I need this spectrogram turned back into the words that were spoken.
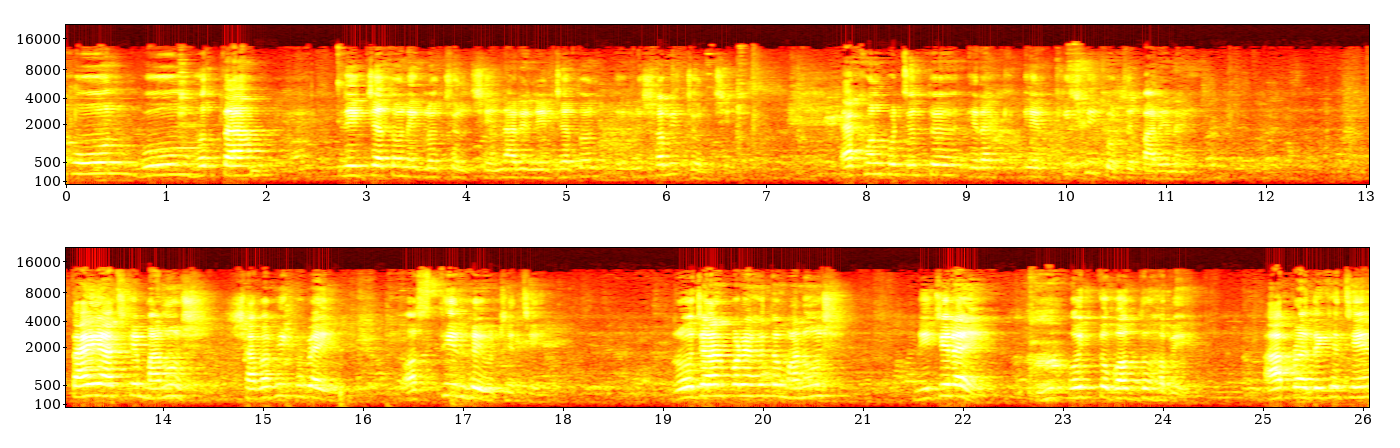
খুন, গুম, হত্যা, নির্যাতন এগুলো চলছে, নারী নির্যাতন এগুলো সবই চলছে। এখন পর্যন্ত এরা এর কিছুই করতে পারে নাই। তাই আজকে মানুষ স্বাভাবিকভাবেই অস্থির হয়ে উঠেছে। রোজার পরে হয়তো মানুষ নিজেরাই ঐক্যবদ্ধ হবে। আপনারা দেখেছেন,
